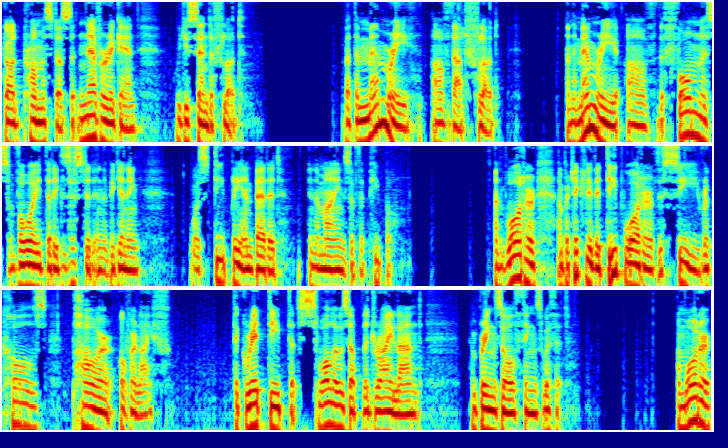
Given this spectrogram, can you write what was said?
God promised us that never again would you send a flood. But the memory of that flood and the memory of the formless void that existed in the beginning was deeply embedded in the minds of the people. And water, and particularly the deep water of the sea, recalls power over life. The great deep that swallows up the dry land and brings all things with it. And water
